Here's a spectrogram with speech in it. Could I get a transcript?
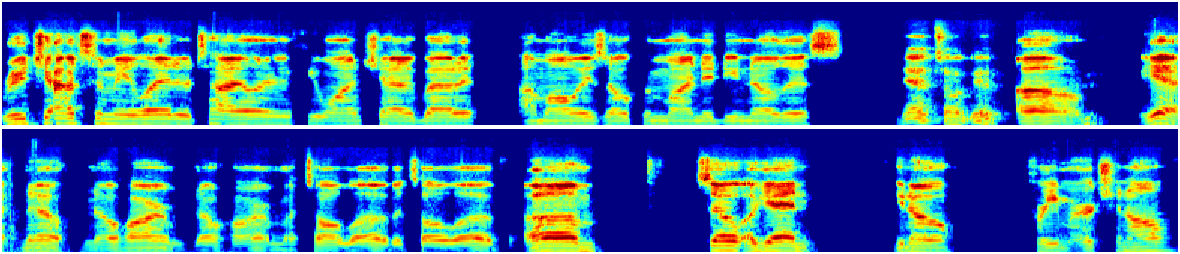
reach out to me later, Tyler, if you want to chat about it. I'm always open minded. You know this. Yeah, it's all good. Um, yeah, no, no harm, no harm. It's all love. It's all love. Um, so again, you know, free merch and all,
